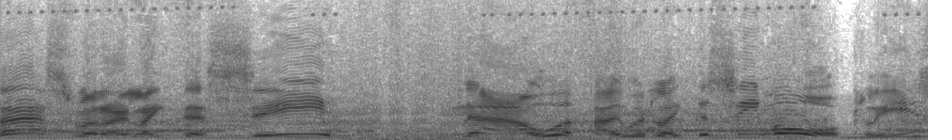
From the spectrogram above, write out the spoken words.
That's to see. Now, I would like to see more, please.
